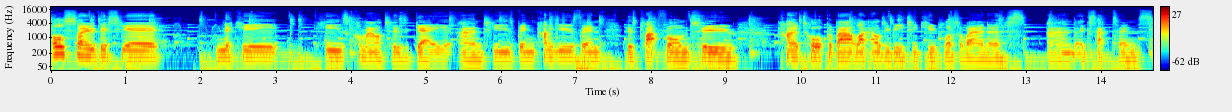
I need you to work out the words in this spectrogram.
also this year, Niki he's come out as gay and he's been kind of using his platform to kind of talk about like LGBTQ plus awareness and acceptance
